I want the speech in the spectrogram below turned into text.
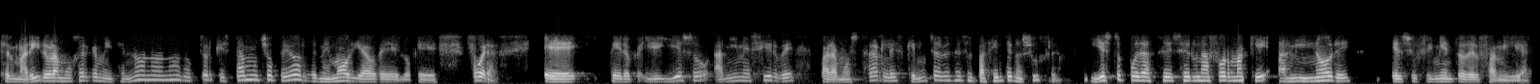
el marido o la mujer que me dicen, no, no, no, doctor, que está mucho peor de memoria o de lo que fuera. Eh, pero y eso a mí me sirve para mostrarles que muchas veces el paciente no sufre y esto puede hacer, ser una forma que aminore el sufrimiento del familiar.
